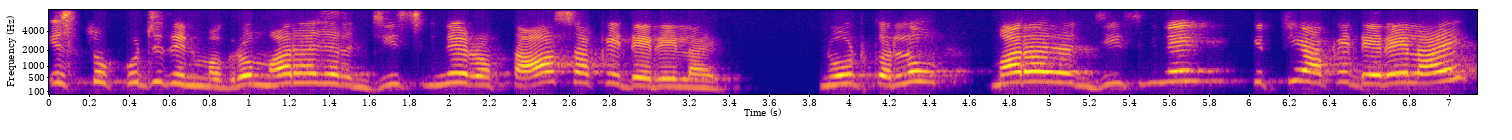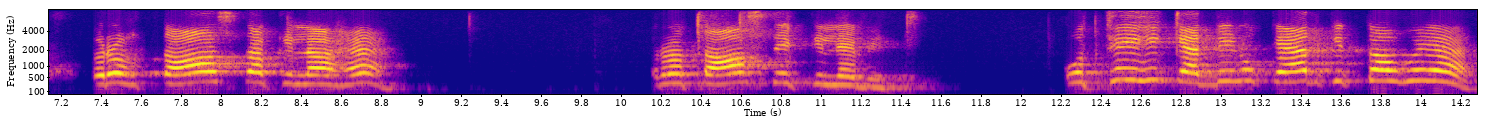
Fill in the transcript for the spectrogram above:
ਇਸ ਤੋਂ ਕੁਝ ਦਿਨ ਮਗਰੋਂ ਮਹਾਰਾਜਾ ਰਣਜੀਤ ਸਿੰਘ ਨੇ ਰੋਹਤਾਸ ਆ ਕੇ ਡੇਰੇ ਲਾਏ ਨੋਟ ਕਰ ਲਓ ਮਹਾਰਾਜਾ ਰਣਜੀਤ ਸਿੰਘ ਨੇ ਕਿੱਥੇ ਆ ਕੇ ਡੇਰੇ ਲਾਏ ਰੋਹਤਾਸ ਦਾ ਕਿਲਾ ਹੈ ਰੋਹਤਾਸ ਦੇ ਕਿਲੇ ਵਿੱਚ ਉੱਥੇ ਹੀ ਕੈਦੀ ਨੂੰ ਕੈਦ ਕੀਤਾ ਹੋਇਆ ਹੈ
